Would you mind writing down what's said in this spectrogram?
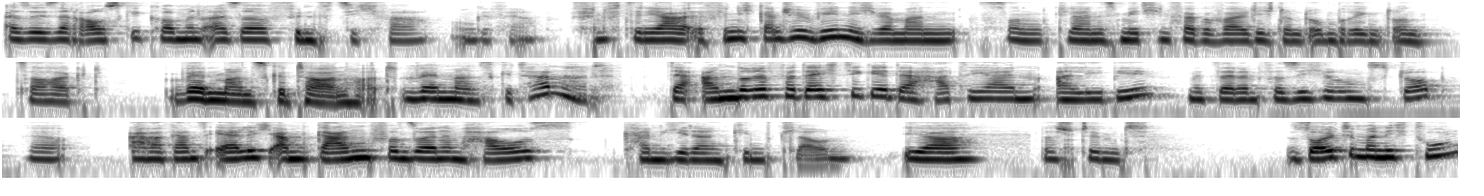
Also ist er rausgekommen, als er 50 war, ungefähr. 15 Jahre finde ich ganz schön wenig, wenn man so ein kleines Mädchen vergewaltigt und umbringt und zerhackt. Wenn man es getan hat. Wenn man es getan hat. Der andere Verdächtige, der hatte ja ein Alibi mit seinem Versicherungsjob. Ja. Aber ganz ehrlich, am Gang von so einem Haus kann jeder ein Kind klauen. Ja, das stimmt. Sollte man nicht tun,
